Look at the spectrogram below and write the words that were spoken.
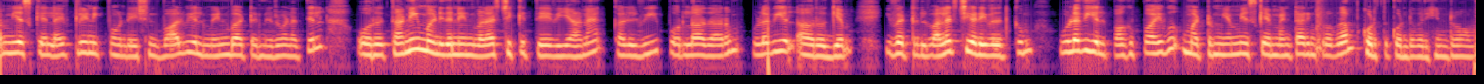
எம்எஸ்கே லைஃப் கிளினிக் ஃபவுண்டேஷன் வாழ்வியல் மேம்பாட்டு நிறுவனத்தில் ஒரு தனி மனிதனின் வளர்ச்சிக்கு தேவையான கல்வி பொருளாதாரம் உளவியல் ஆரோக்கியம் இவற்றில் வளர்ச்சி அடைவதற்கும் உளவியல் பகுப்பாய்வு மற்றும் எம்எஸ்கே மென்டாரிங் ப்ரோக்ராம் கொடுத்து கொண்டு வருகின்றோம்.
